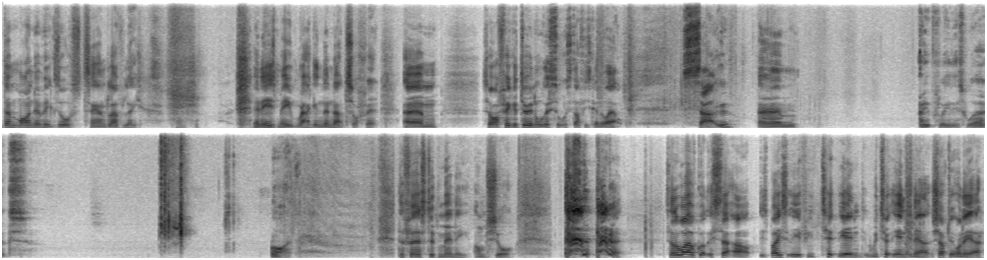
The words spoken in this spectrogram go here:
don't mind no exhaust, sound lovely. and here's me ragging the nuts off it. Um, so I figured doing all this sort of stuff is going to help. So, um, Hopefully this works. Right. The first of many, I'm sure. so the way I've got this set up is basically if you tip the end, we took the engine out, shoved it on here,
